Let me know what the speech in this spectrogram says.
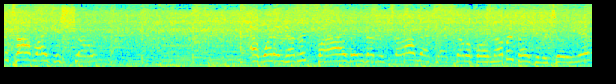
The Tom Leykis Show at 1-800-5800-TOM. That's our telephone number. Thank you for tuning in.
